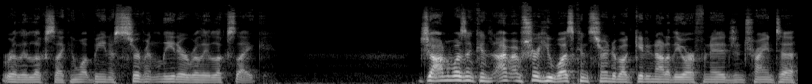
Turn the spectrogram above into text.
really looks like and what being a servant leader really looks like. John wasn't. Con- I'm sure he was concerned about getting out of the orphanage and trying to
